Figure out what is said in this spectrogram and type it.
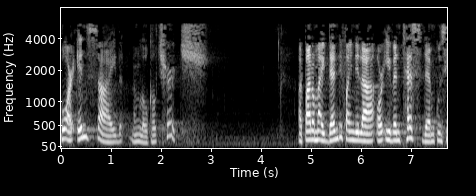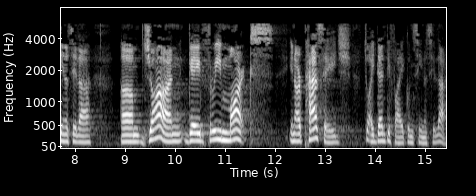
who are inside ng local church. At para ma-identify nila or even test them kung sino sila, um, John gave three marks in our passage to identify kung sino sila.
